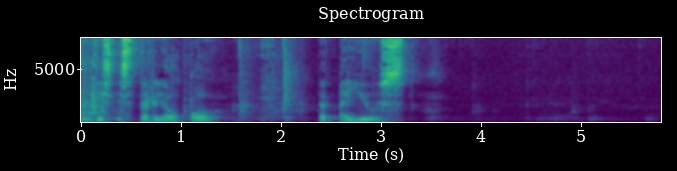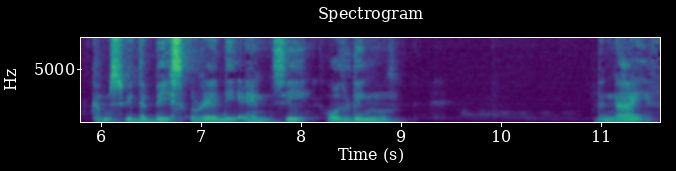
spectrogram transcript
So this is the Ryoko that I used. Comes with the base already and see holding the knife.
